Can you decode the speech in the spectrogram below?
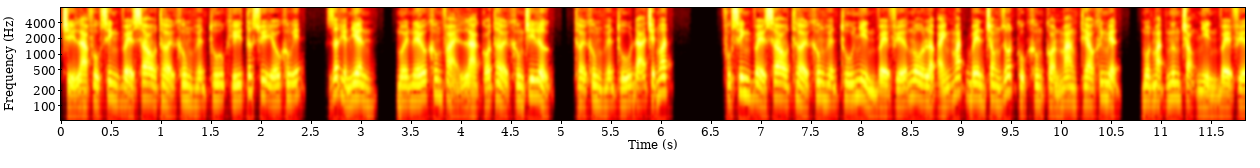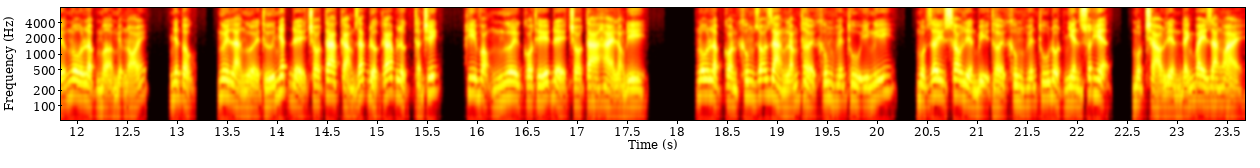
chỉ là phục sinh về sau thời không huyễn thu khí tức suy yếu không ít, rất hiển nhiên, mới nếu không phải là có thời không chi lực, thời không huyễn thú đã chết mất. Phục sinh về sau thời không huyễn thú nhìn về phía ngô lập ánh mắt bên trong rốt cục không còn mang theo khinh miệt, một mặt ngưng trọng nhìn về phía ngô lập mở miệng nói, nhân tộc, ngươi là người thứ nhất để cho ta cảm giác được áp lực thần trích, hy vọng ngươi có thế để cho ta hài lòng đi. Ngô lập còn không rõ ràng lắm thời không huyễn thu ý nghĩ một giây sau liền bị thời không huyễn thú đột nhiên xuất hiện, một trào liền đánh bay ra ngoài.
